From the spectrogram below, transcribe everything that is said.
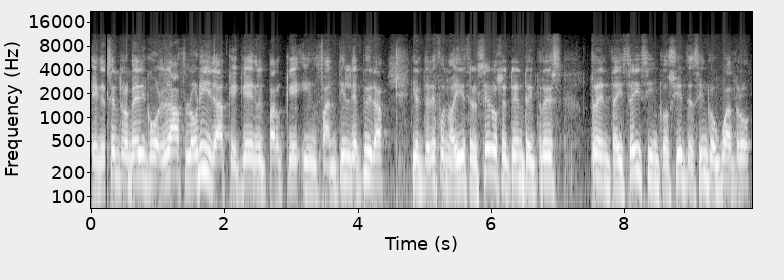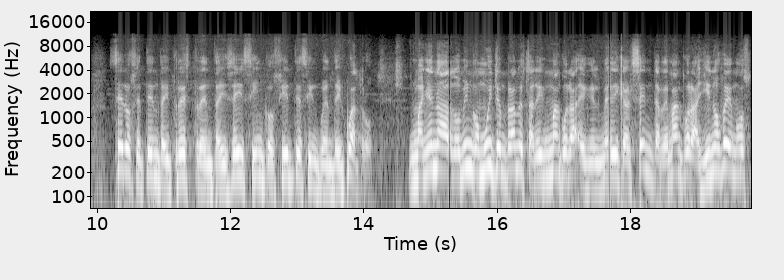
en el Centro Médico La Florida, que queda en el Parque Infantil de Piura, y el teléfono ahí es el 073 365754 073 365754 Mañana domingo muy temprano estaré en Máncora, en el Medical Center de Máncora. Allí nos vemos.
